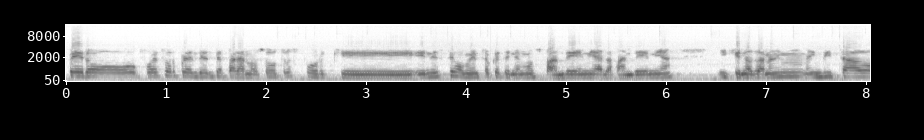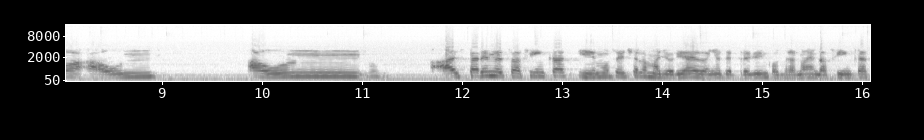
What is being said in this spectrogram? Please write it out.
Pero fue sorprendente para nosotros porque en este momento que tenemos pandemia, la pandemia, y que nos han invitado a, un a un a estar en nuestras fincas y hemos hecho la mayoría de dueños de predio encontrarnos en las fincas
